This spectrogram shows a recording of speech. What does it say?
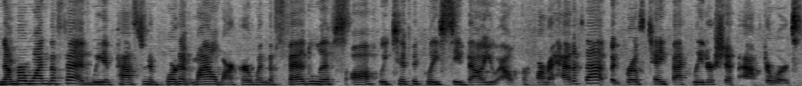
Number one, the Fed. We have passed an important mile marker. When the Fed lifts off, we typically see value outperform ahead of that, but growth take back leadership afterwards.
